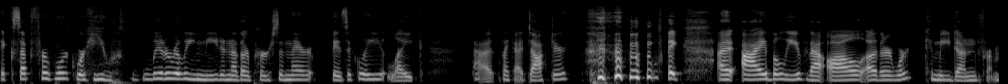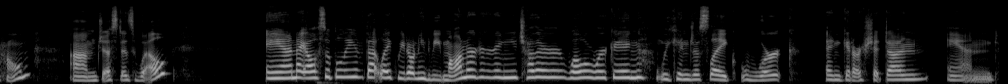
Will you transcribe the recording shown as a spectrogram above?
except for work where you literally need another person there physically, like uh, like a doctor, like I, I believe that all other work can be done from home, um, just as well. And I also believe that like we don't need to be monitoring each other while we're working. We can just like work and get our shit done and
